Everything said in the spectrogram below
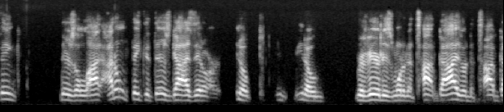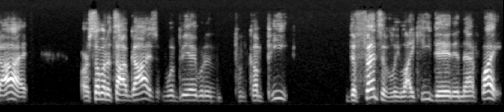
think there's a lot. I don't think that there's guys that are you know you know revered as one of the top guys or the top guy or some of the top guys would be able to p- compete defensively like he did in that fight.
